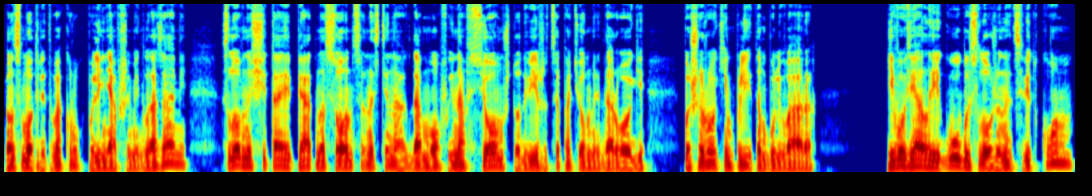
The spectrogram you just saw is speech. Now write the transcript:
Он смотрит вокруг полинявшими глазами, словно считая пятна солнца на стенах домов и на всем, что движется по темной дороге, по широким плитам бульвара. Его вялые губы сложены цветком,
